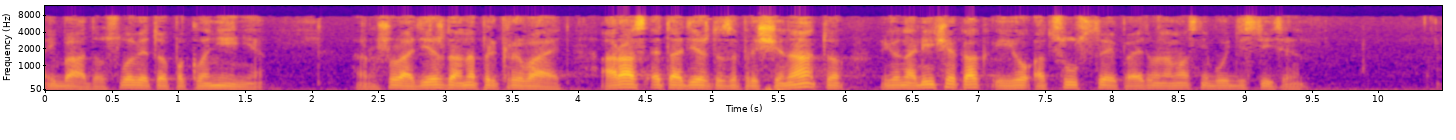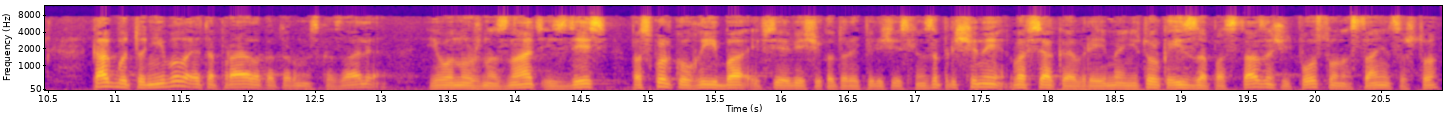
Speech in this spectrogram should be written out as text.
ибада, условия этого поклонения. Хорошо, одежда она прикрывает. А раз эта одежда запрещена, то ее наличие как ее отсутствие, поэтому намаз не будет действителен. Как бы то ни было, это правило, которое мы сказали, его нужно знать. И здесь, поскольку гиба и все вещи, которые перечислены, запрещены во всякое время, не только из-за поста, значит пост он останется что?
